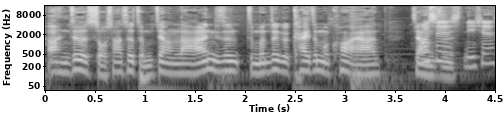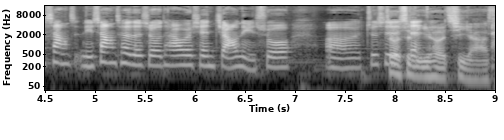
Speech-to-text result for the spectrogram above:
啊，你这个手刹车怎么这样拉？你这怎么这个开这么快啊？这样子，你先上你上车的时候，他会先教你说，呃，就是这是离合器啊什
